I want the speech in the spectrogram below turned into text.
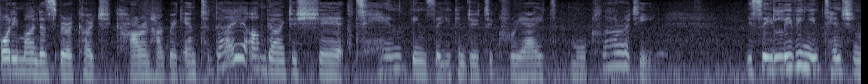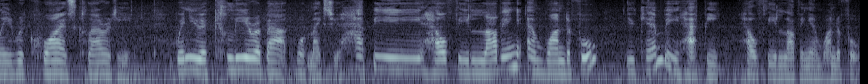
Body, Mind, and Spirit Coach Karin Hagberg, and today I'm going to share 10 things that you can do to create more clarity. You see, living intentionally requires clarity when you are clear about what makes you happy, healthy, loving, and wonderful, you can be happy, healthy, loving, and wonderful.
